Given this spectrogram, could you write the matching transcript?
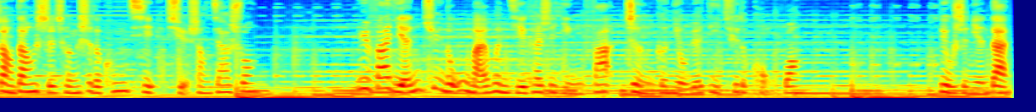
让当时城市的空气雪上加霜。愈发严峻的雾霾问题开始引发整个纽约地区的恐慌。六十年代，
